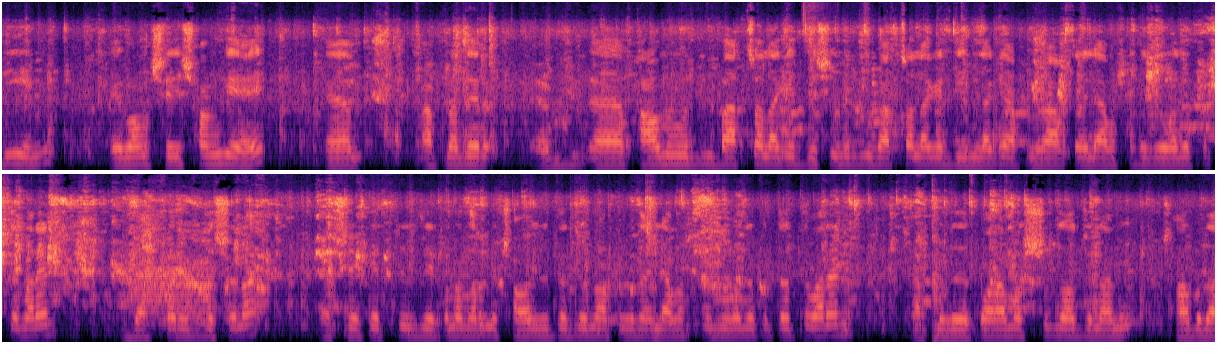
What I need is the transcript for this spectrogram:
ডিম এবং সেই সঙ্গে আপনাদের ফার্মি মুরগির বাচ্চা লাগে, দেশি মুরগির বাচ্চা লাগে, ডিম লাগে, আপনারা চাইলে আমার সাথে যোগাযোগ করতে পারেন। ব্যবসার উদ্দেশ্য না। সেক্ষেত্রে যে কোনো ধরনের সহযোগিতার জন্য আপনারা চাইলে আমার সাথে যোগাযোগ করতে পারেন। আপনাদের পরামর্শ দেওয়ার জন্য আমি সর্বদা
